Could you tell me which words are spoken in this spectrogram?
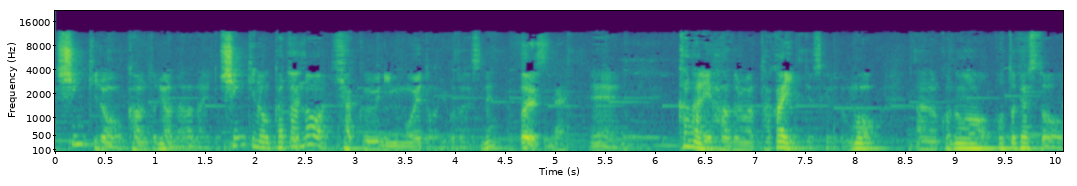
新規のカウントにはならないと。新規の方の100人超えということですね、そうですね。ええ。かなりハードルが高いんですけれどもあのこのポッドキャストをお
